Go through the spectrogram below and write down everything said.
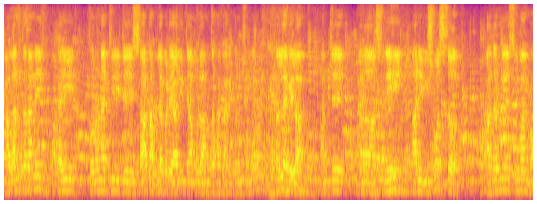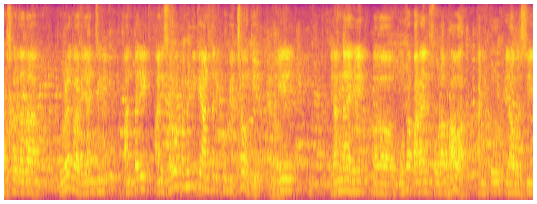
कालांतराने काही कोरोनाची जे साथ आपल्याकडे आली त्यामुळं आमचा हा कार्यक्रम समोर ढकलला गेला. आमचे स्नेही आणि विश्वस्त आदरणीय श्रीमान भास्करदादा कुरळकर यांची आंतरिक आणि सर्व कमिटीची आंतरिक खूप इच्छा होती की यांना हे मोठा पारायण सोहळा व्हावा आणि तो यावर्षी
